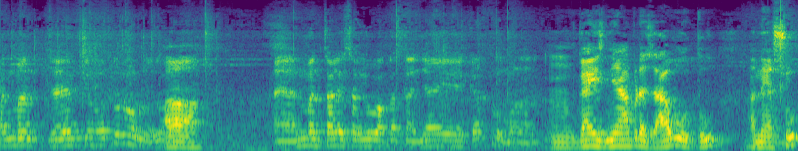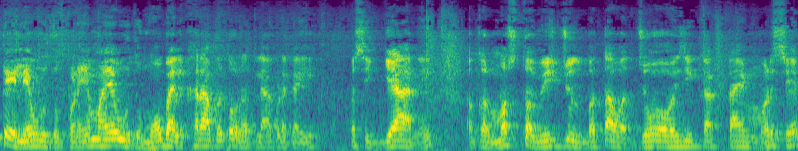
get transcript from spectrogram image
હનુમાન જયંતિ હતું ને હા. હનુમાન ચાલીસા યુવા કરતા ત્યાં કેટલું માણસ ગાઈઝ ત્યાં આપણે જાવું હતું અને શૂટે લેવું હતું પણ એમાં એવું હતું મોબાઈલ ખરાબ હતો ને એટલે આપણે કઈ પછી ગયા નહીં. અગર મસ્ત વિઝ્યુઅલ બતાવત જો હજી કાંક ટાઈમ મળશે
